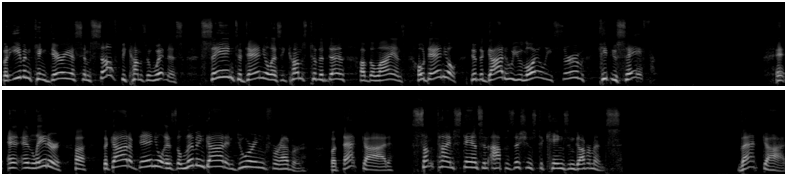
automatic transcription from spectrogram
but even King Darius himself becomes a witness, saying to Daniel as he comes to the den of the lions, Oh, Daniel, did the God who you loyally serve keep you safe? And, and, and later, uh, the God of Daniel is the living God enduring forever. But that God sometimes stands in oppositions to kings and governments. That God,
